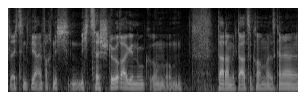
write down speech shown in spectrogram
vielleicht sind wir einfach nicht, nicht Zerstörer genug, um, um da damit klarzukommen. Also es kann ja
